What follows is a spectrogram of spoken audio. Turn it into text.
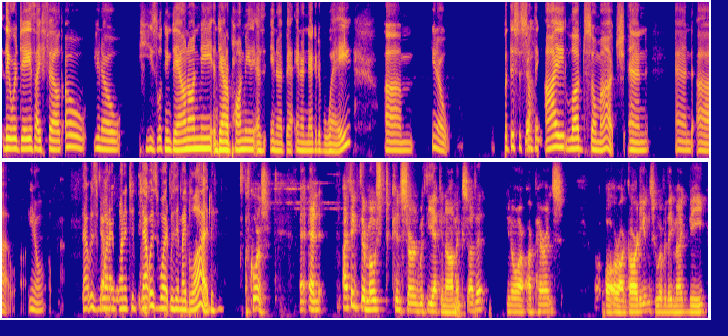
there were days I felt, oh, you know, he's looking down on me and down upon me as in a in a negative way. Um, you know, but this is Yeah. something I loved so much, and and uh, you know, that was Yeah. what I wanted to. That was what was in my blood. Of course. And I think they're most concerned with the economics of it. You know, our, our parents or our guardians, whoever they might be,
